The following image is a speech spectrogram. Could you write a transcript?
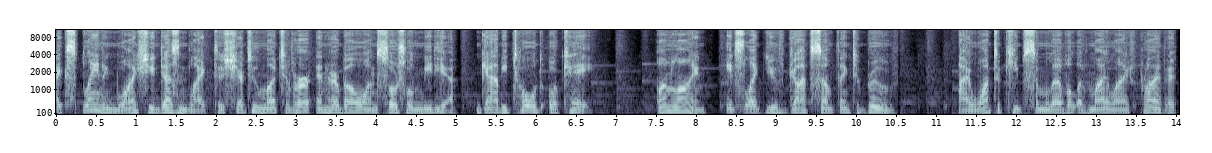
Explaining why she doesn't like to share too much of her and her beau on social media, Gabby told OK! Online, it's like you've got something to prove. I want to keep some level of my life private.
